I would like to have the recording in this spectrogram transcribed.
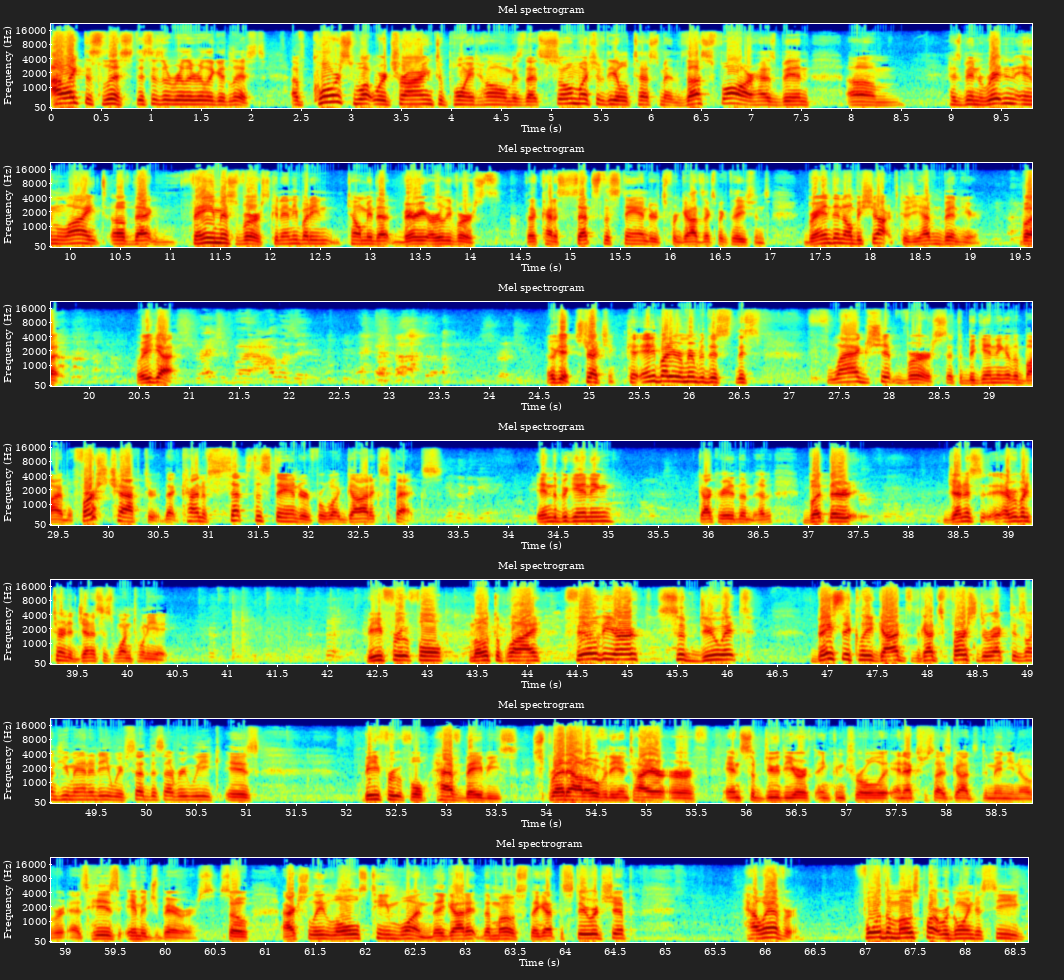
I like this list. This is a really, really good list. Of course, what we're trying to point home is that so much of the Old Testament thus far has been um, has been written in light of that famous verse. Can anybody tell me that very early verse that kind of sets the standards for God's expectations? Brandon, I'll be shocked because you haven't been here. But what you got? Stretching, but I wasn't. Okay, stretching. Okay, anybody remember this this flagship verse at the beginning of the Bible? First chapter that kind of sets the standard for what God expects. In the beginning. In the beginning, God created them. But there Genesis everybody turn to Genesis 1:28. Be fruitful, multiply, fill the earth, subdue it. Basically, God's, God's first directives on humanity, we've said this every week, is be fruitful, have babies, spread out over the entire earth, and subdue the earth and control it and exercise God's dominion over it as His image bearers. So, actually, Lowell's team won. They got it the most. They got the stewardship. However, for the most part, we're going to see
